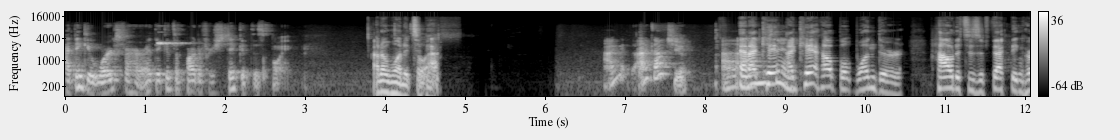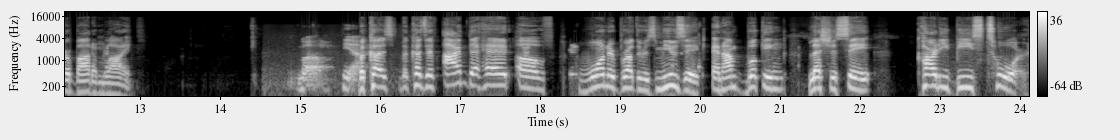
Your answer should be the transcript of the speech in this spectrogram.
I think it works for her. I think it's a part of her shtick at this point. I don't want it to so be. I, I I got you. I, and I, I can't I can't help but wonder how this is affecting her bottom line. Well, yeah. Because because if I'm the head of Warner Brothers Music and I'm booking, let's just say, Cardi B's tour,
